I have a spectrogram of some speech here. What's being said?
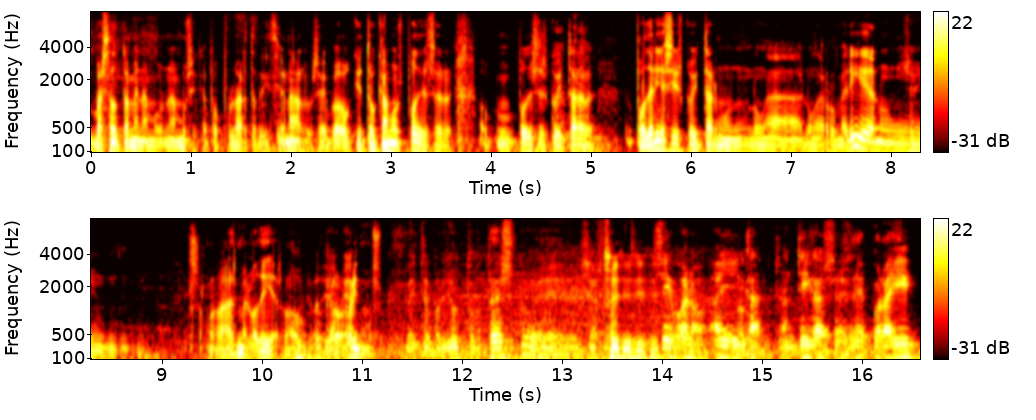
basado tamén na, na música popular tradicional o, sea, o que tocamos pode ser podes escoitar poderías escoitar nunha, nunha romería nun, sí. as melodías, o, que os ritmos. Mete por outro texto e xa está. Sí, sí, sí. sí bueno, hai no. cantigas desde por aí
